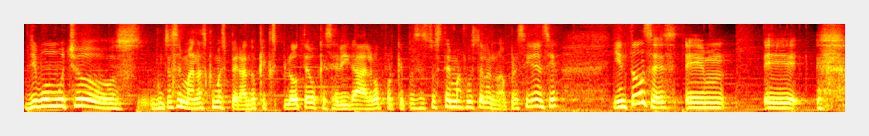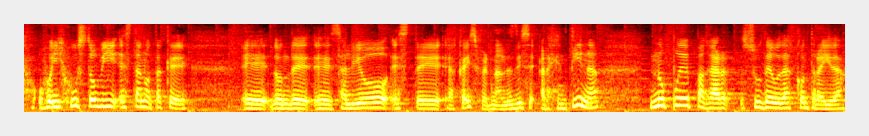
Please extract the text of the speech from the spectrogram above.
llevo muchos, muchas semanas como esperando que explote o que se diga algo, porque pues esto es tema justo de la nueva presidencia. Y entonces em, hoy justo vi esta nota que donde salió este acá Fernández dice Argentina no puede pagar su deuda contraída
